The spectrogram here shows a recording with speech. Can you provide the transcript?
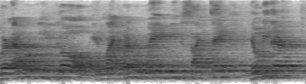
Wherever we go in life, whatever way we decide to take, he'll be there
